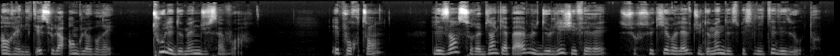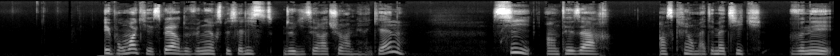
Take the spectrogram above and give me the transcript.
En réalité, cela engloberait tous les domaines du savoir. Et pourtant, les uns seraient bien capables de légiférer sur ce qui relève du domaine de spécialité des autres. Et pour moi qui espère devenir spécialiste de littérature américaine, si un thésard inscrit en mathématiques venait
